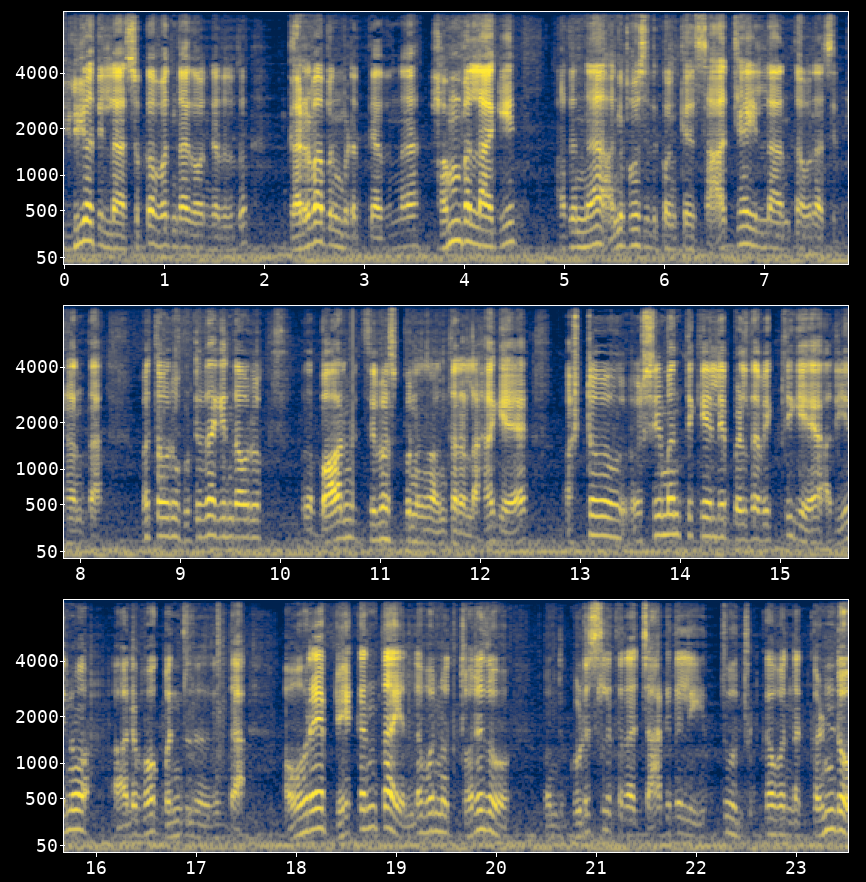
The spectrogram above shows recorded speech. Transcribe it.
ತಿಳಿಯೋದಿಲ್ಲ, ಸುಖ ಬಂದಾಗ ಒಂದು ಅದರದ್ದು ಗರ್ವ ಬಂದ್ಬಿಡುತ್ತೆ. ಅದನ್ನ ಹಂಬಲ್ ಆಗಿ ಅದನ್ನ ಅನುಭವಿಸೋದಕ್ಕೆ ಅವನ ಕೈ ಸಾಧ್ಯ ಇಲ್ಲ ಅಂತ ಅವರ ಸಿದ್ಧಾಂತ. ಮತ್ತೆ ಅವರು ಹುಟ್ಟಿದಾಗಿಂದ ಅವರು ಬಾರ್ನ್ ವಿತ್ ಸಿಲ್ವರ್ ಸ್ಪೂನ್ ಅಂತಾರಲ್ಲ, ಹಾಗೆ ಅಷ್ಟು ಶ್ರೀಮಂತಿಕೆಯಲ್ಲಿ ಬೆಳೆದ ವ್ಯಕ್ತಿಗೆ ಅದೇನು ಅನುಭವಕ್ಕೆ ಬಂದಿರೋದ್ರಿಂದ ಅವರೇ ಬೇಕಂತ ಎಲ್ಲವನ್ನು ತೊರೆದು ಒಂದು ಗುಡಿಸಲ ತರ ಜಾಗದಲ್ಲಿ ಇದ್ದು ದುಃಖವನ್ನ ಕಂಡು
